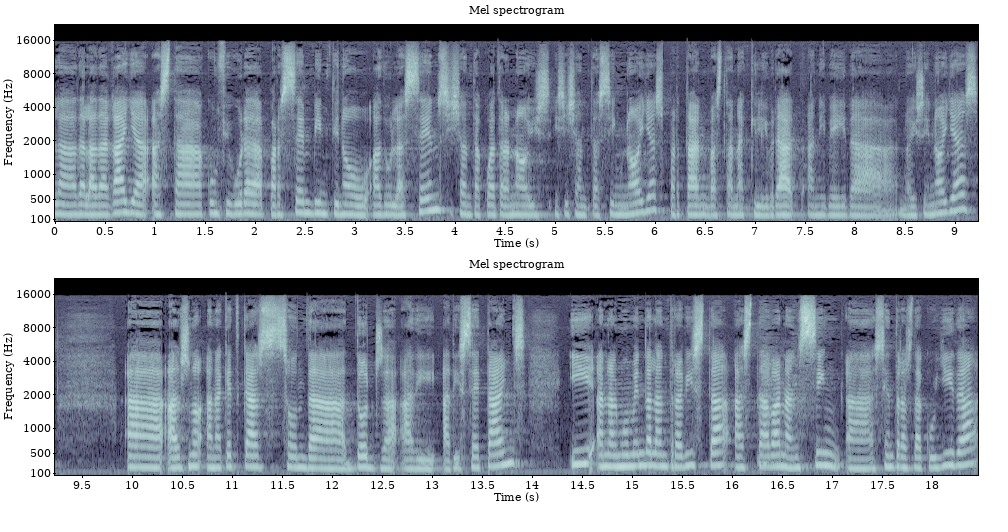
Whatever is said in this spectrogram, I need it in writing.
la de la de Gaia està configurada per 129 adolescents, 64 nois i 65 noies, per tant bastant equilibrat a nivell de nois i noies. Eh, els, en aquest cas són de 12 a 17 anys i en el moment de l'entrevista estaven en 5 eh, centres d'acollida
